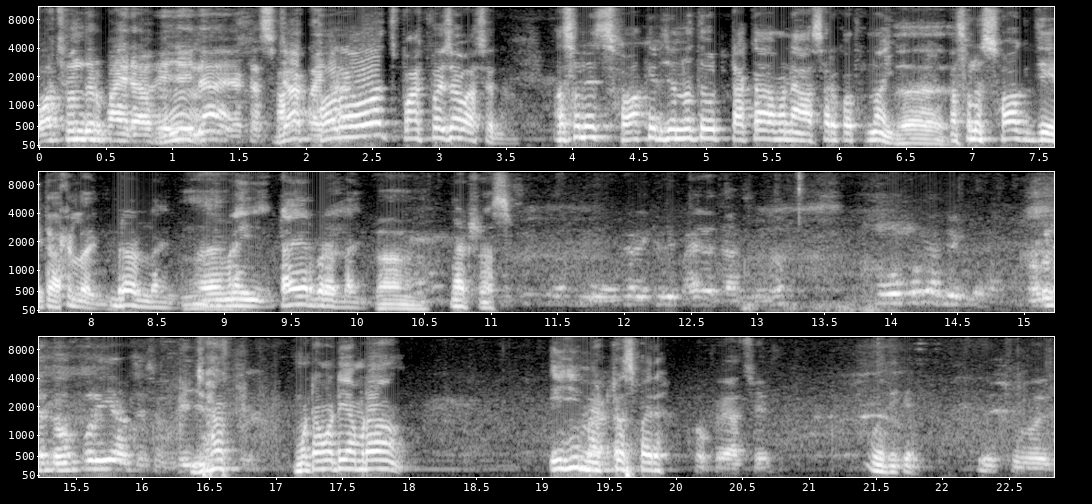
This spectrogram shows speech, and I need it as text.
পছন্দের পায়রা হয়ে যায় না একটা যা খরচ পাঁচ পয়সাও আসে না। আসলে শখের জন্য তো টাকা মানে আসার কথা নয়। হ্যাঁ। আসলে শখ যে এটা ব্রাড লাইন মানে টায়ার ব্রাড লাইন ম্যাট্রাস যাক মোটামুটি আমরা এই যে ম্যাট্রাস পায়রা আছে। ওইদিকে। ওই-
